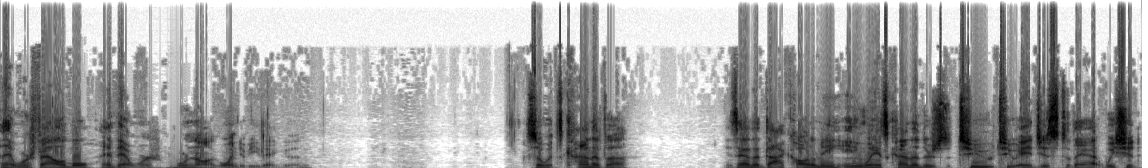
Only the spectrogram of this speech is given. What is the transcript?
that we're fallible and that we're we're not going to be that good. So it's kind of a is that a dichotomy? Anyway, it's kind of there's two two edges to that. We should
